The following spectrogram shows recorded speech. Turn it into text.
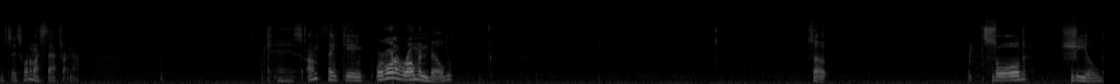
Let's see. So, what are my stats right now? Okay, so I'm thinking we're going to Roman build. So, sword, shield.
